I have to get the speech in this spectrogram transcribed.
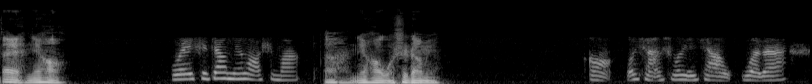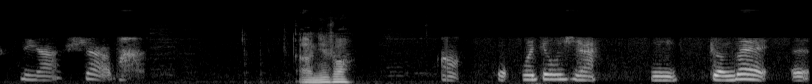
哎，您好，喂，是张明老师吗？啊，您好，我是张明。哦，我想说一下我的那个事儿吧。啊，您说。嗯，我我就是，嗯，准备呃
